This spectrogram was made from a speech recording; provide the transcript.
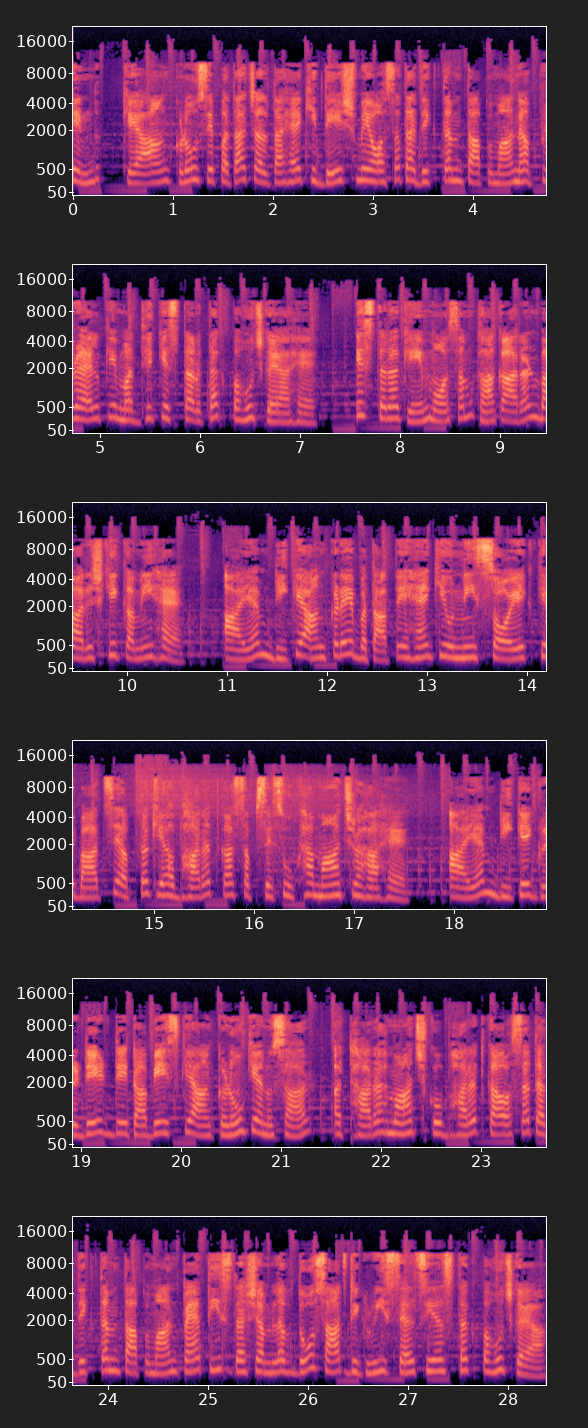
इंद, के आंकड़ों से पता चलता है कि देश में औसत अधिकतम तापमान अप्रैल के मध्य के स्तर तक पहुँच गया है। इस तरह के मौसम का कारण बारिश की कमी है। आईएमडी के आंकड़े बताते हैं कि 1901 के बाद से अब तक यह भारत का सबसे सूखा मार्च रहा है। आईएमडी के ग्रेडेड डेटाबेस के आंकड़ों के अनुसार 18 मार्च को भारत का औसत अधिकतम तापमान 35.27 डिग्री सेल्सियस तक पहुँच गया।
